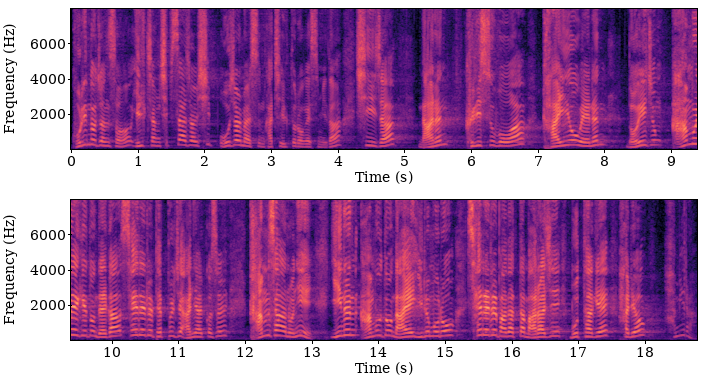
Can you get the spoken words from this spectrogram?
고린도전서 1장 14절 15절 말씀 같이 읽도록 하겠습니다. 시작. 나는 그리스도와 가이오 외에는 너희 중 아무에게도 내가 세례를 베풀지 아니할 것을 감사하노니 이는 아무도 나의 이름으로 세례를 받았다 말하지 못하게 하려 함이라.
